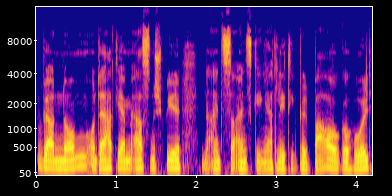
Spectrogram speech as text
übernommen und er hat ja im ersten Spiel ein 1 zu 1 gegen Athletic Bilbao geholt.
